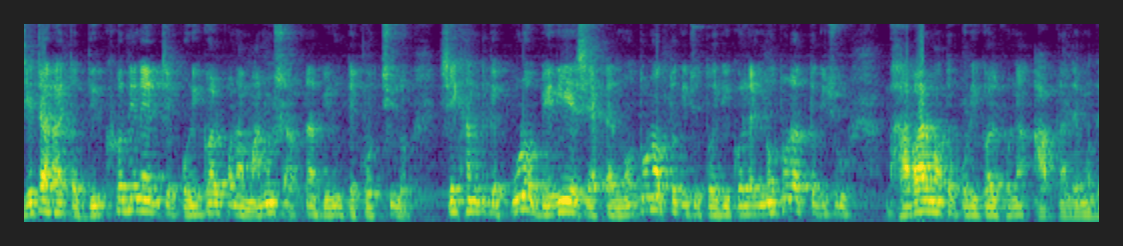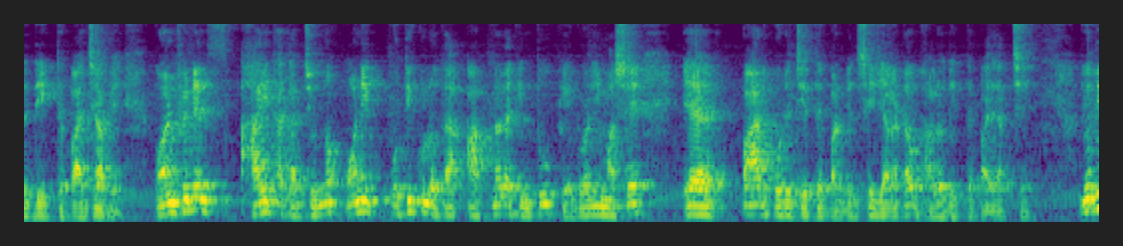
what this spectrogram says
যেটা হয়তো দীর্ঘদিনের যে পরিকল্পনা মানুষ আপনার বিরুদ্ধে করছিল, সেখান থেকে পুরো বেরিয়ে এসে একটা নতুনত্ব কিছু তৈরি করলেন, নতুনত্ব কিছু ভাবার মতো পরিকল্পনা আপনাদের মধ্যে দেখতে পাওয়া যাবে। কনফিডেন্স হাই থাকার জন্য অনেক প্রতিকূলতা আপনারা কিন্তু ফেব্রুয়ারি মাসে পার করে যেতে পারবেন। সেই জায়গাটাও ভালো দেখতে পাওয়া যাচ্ছে। যদি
